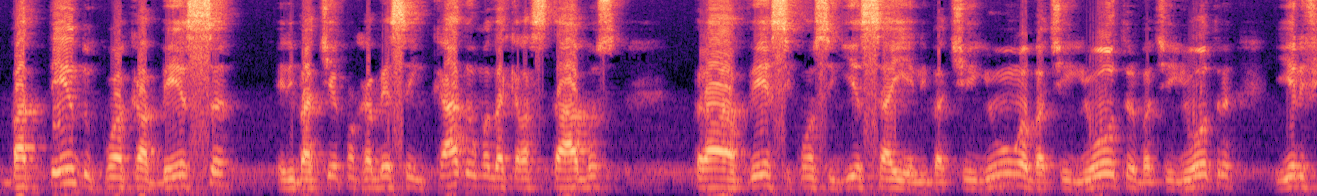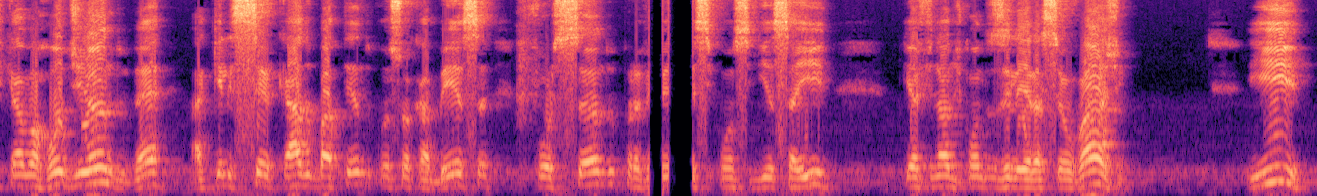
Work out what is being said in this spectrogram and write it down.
batendo com a cabeça ele batia com a cabeça em cada uma daquelas tábuas para ver se conseguia sair. Ele batia em uma, batia em outra, batia em outra, e ele ficava rodeando, né? Aquele cercado, batendo com a sua cabeça, forçando para ver se conseguia sair, porque afinal de contas ele era selvagem. E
